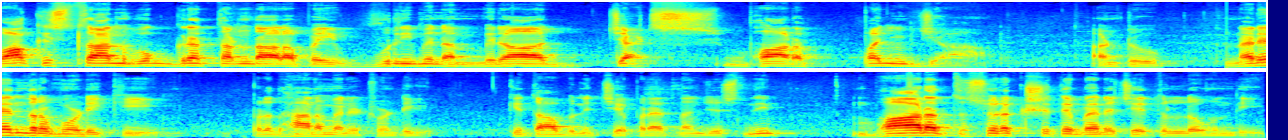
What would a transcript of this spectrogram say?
పాకిస్తాన్ ఉగ్ర తండాలపై ఉరిమిన మిరాజ్ జట్స్ భారత్ పంజా అంటూ నరేంద్ర మోడీకి ప్రధానమైనటువంటి కితాబునిచ్చే ప్రయత్నం చేసింది. భారత్ సురక్షితమైన చేతుల్లో ఉంది.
